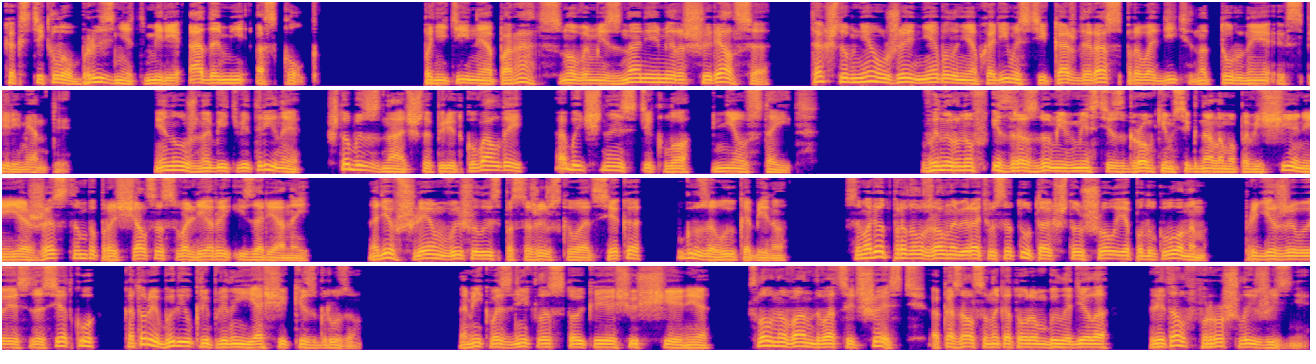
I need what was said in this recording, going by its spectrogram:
как стекло брызнет мириадами осколков. Понятийный аппарат с новыми знаниями расширялся, так что мне уже не было необходимости каждый раз проводить натурные эксперименты. Не нужно бить витрины, чтобы знать, что перед кувалдой обычное стекло не устоит. Вынырнув из раздумий вместе с громким сигналом оповещения, я жестом попрощался с Валерой и Заряной. Надев шлем, вышел из пассажирского отсека в грузовую кабину. Самолет продолжал набирать высоту, так что шел я под уклоном, придерживаясь за сетку, которой были укреплены ящики с грузом. На миг возникло стойкое ощущение, словно Ван-26, оказался на котором было дело летал в прошлой жизни.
